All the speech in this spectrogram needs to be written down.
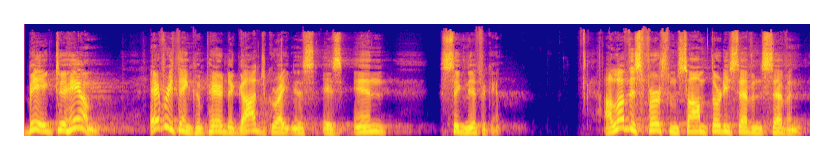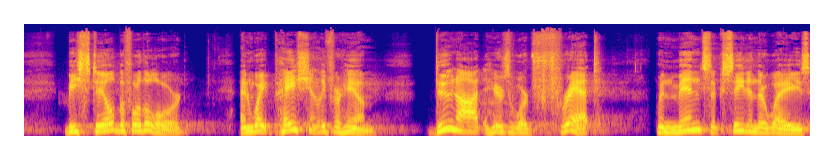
big to him. Everything compared to God's greatness is insignificant. I love this verse from Psalm 37 7. Be still before the Lord and wait patiently for him. Do not, here's the word, fret when men succeed in their ways,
